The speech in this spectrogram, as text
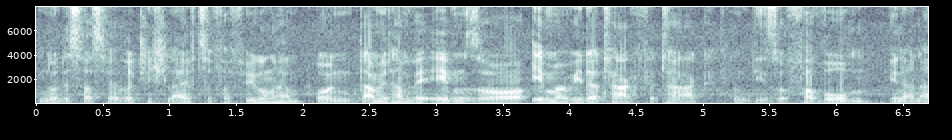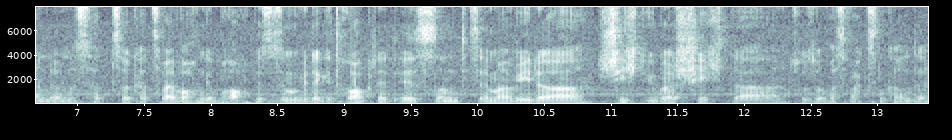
Nur das, was wir wirklich live zur Verfügung haben. Und damit haben wir eben so immer wieder Tag für Tag die so verwoben ineinander. Und es hat circa zwei Wochen gebraucht, bis es immer wieder getrocknet ist und es immer wieder Schicht über Schicht da zu sowas wachsen konnte.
